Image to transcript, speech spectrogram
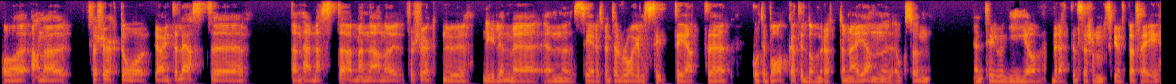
Och han har försökt då, jag har inte läst eh, den här nästa, men han har försökt nu nyligen med en serie som heter Royal City att eh, gå tillbaka till de rötterna igen. Också en, en trilogi av berättelser som ska utspela sig i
